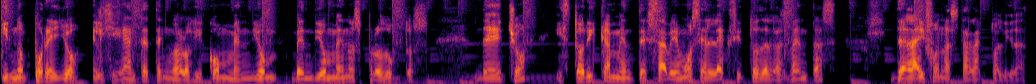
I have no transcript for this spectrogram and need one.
y no por ello el gigante tecnológico vendió, vendió, menos productos. De hecho, históricamente sabemos el éxito de las ventas del iPhone hasta la actualidad.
